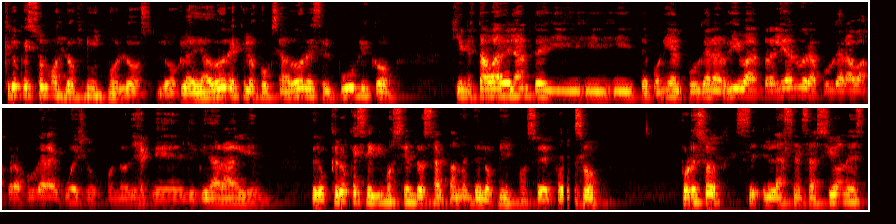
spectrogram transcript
Creo que somos los mismos, los gladiadores, que los boxeadores, el público, quien estaba adelante y, te ponía el pulgar arriba, en realidad no era pulgar abajo, era pulgar al cuello cuando había que liquidar a alguien. Pero creo que seguimos siendo exactamente los mismos. ¿eh? Por eso, por eso la sensación es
